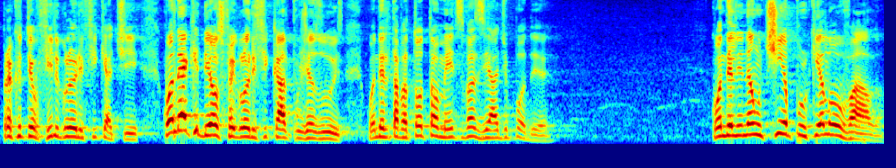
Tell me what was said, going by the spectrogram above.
para que o teu filho glorifique a ti. Quando é que Deus foi glorificado por Jesus? Quando ele estava totalmente esvaziado de poder. Quando ele não tinha por que louvá-lo.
